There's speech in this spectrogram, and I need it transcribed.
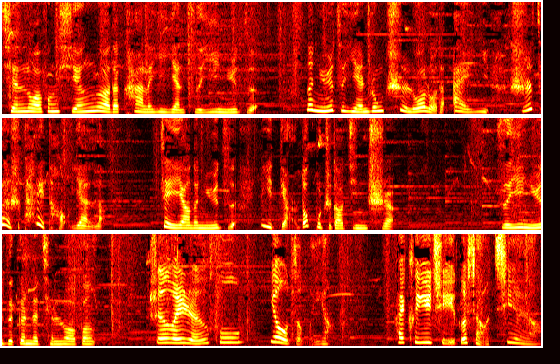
秦洛风邪恶地看了一眼紫衣女子，那女子眼中赤裸裸的爱意实在是太讨厌了。这样的女子一点都不知道矜持。紫衣女子跟着秦洛风，身为人夫又怎么样？还可以娶一个小妾啊！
